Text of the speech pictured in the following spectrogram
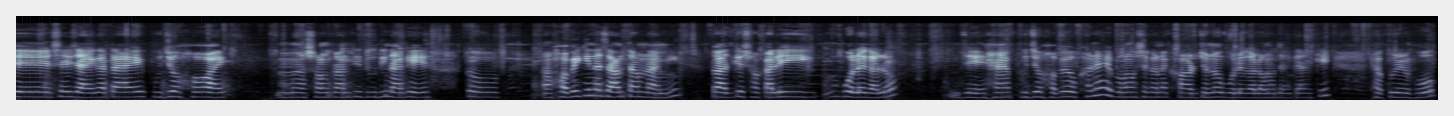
যে সেই জায়গাটায় পুজো হয় সংক্রান্তি দুদিন আগে। তো, হবে কি না জানতাম না আমি। তো আজকে সকালেই বলে গেল যে হ্যাঁ পুজো হবে ওখানে এবং সেখানে খাওয়ার জন্য বলে গেল আমাদেরকে আর কি ঠাকুরের ভোগ।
